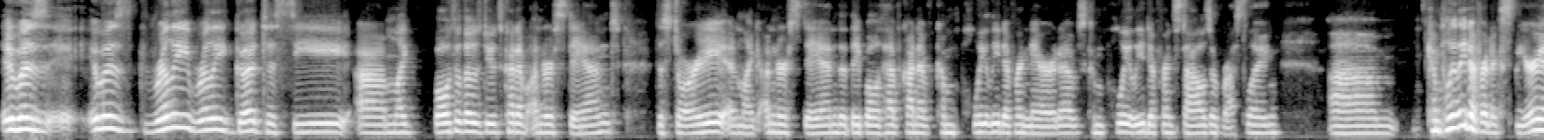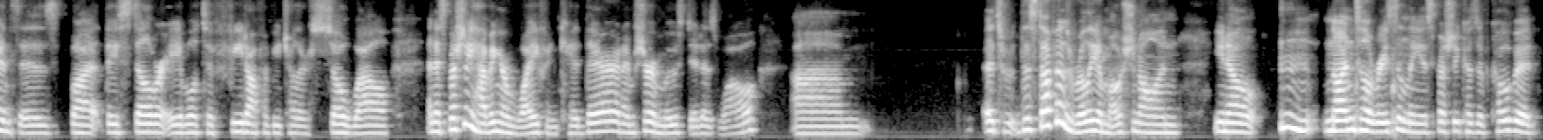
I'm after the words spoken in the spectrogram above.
it was it was really really good to see um like both of those dudes kind of understand the story and like understand that they both have kind of completely different narratives completely different styles of wrestling um completely different experiences but they still were able to feed off of each other so well and especially having your wife and kid there and i'm sure moose did as well um it's the stuff is really emotional and you know not until recently, especially because of COVID,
